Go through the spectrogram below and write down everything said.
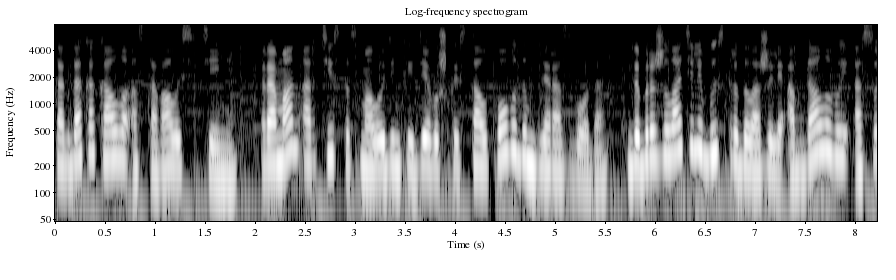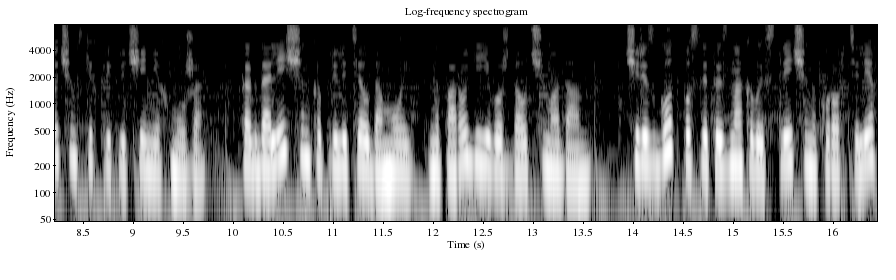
тогда как Алла оставалась в тени. Роман артиста с молоденькой девушкой стал поводом для развода. Доброжелатели быстро доложили Абдаловой о сочинских приключениях мужа. Когда Лещенко прилетел домой, на пороге его ждал чемодан. Через год после той знаковой встречи на курорте Лев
